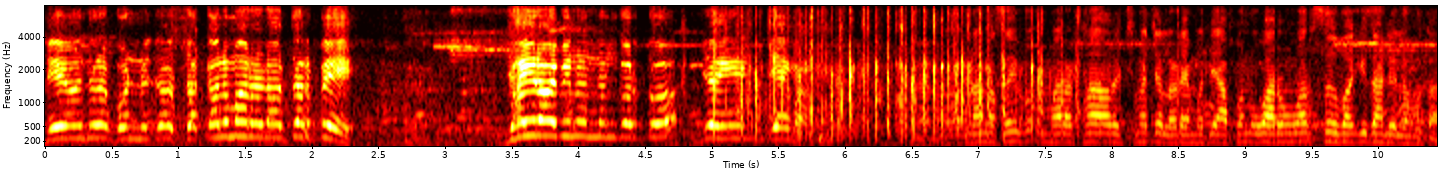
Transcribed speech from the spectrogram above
देवेंद्र फडणवीस सकल मराठातर्फे जाहीर अभिनंदन करतो. जय हिंद जय महाराष्ट्र. नानासाहेब मराठा आरक्षणाच्या लढ्यामध्ये आपण वारंवार सहभागी झालेला होता.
